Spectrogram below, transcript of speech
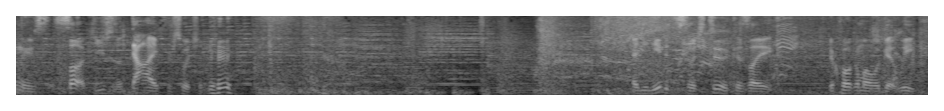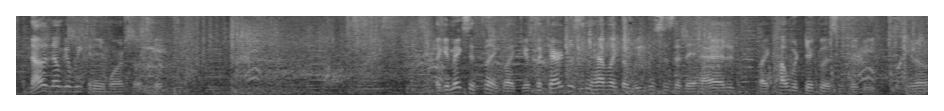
think these suck. You used to die for switching. and you needed to switch too, because like your Pokemon would get weak. Now they don't get weak anymore, so it's good. Like it makes you think, like if the characters didn't have like the weaknesses that they had, like how ridiculous would they be? You know?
